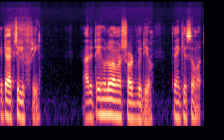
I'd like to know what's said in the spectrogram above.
এটা অ্যাকচুয়ালি ফ্রি আর এটাই হলো আমার short video thank you so much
